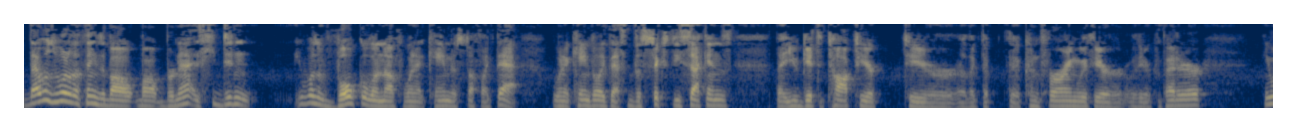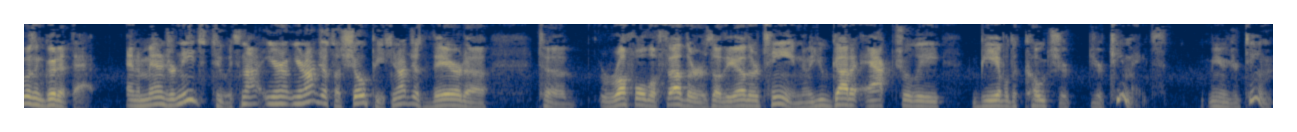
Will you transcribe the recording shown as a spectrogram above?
that was one of the things about about Burnett is he didn't he wasn't vocal enough when it came to stuff like that. When it came to like that the sixty seconds that you get to talk to your to your like the, the conferring with your with your competitor, he wasn't good at that. And a manager needs to. It's not you're you're not just a showpiece. You're not just there to to ruffle the feathers of the other team. You know, you got to actually be able to coach your your teammates, you know, your team.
